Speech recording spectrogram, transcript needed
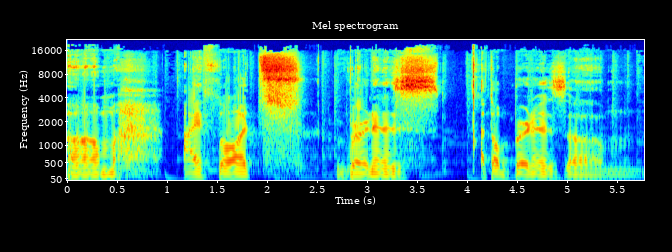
Um, I thought Burna's, I thought Burna's um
